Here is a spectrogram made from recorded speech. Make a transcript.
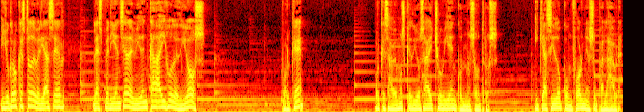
Y yo creo que esto debería ser la experiencia de vida en cada hijo de Dios. ¿Por qué? Porque sabemos que Dios ha hecho bien con nosotros y que ha sido conforme a su palabra.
